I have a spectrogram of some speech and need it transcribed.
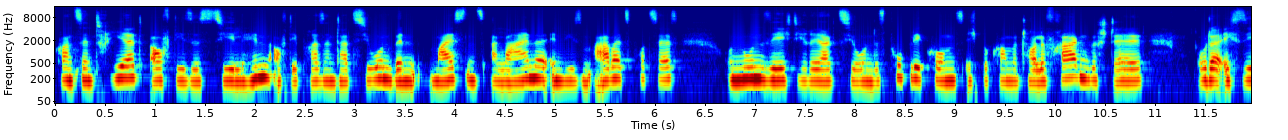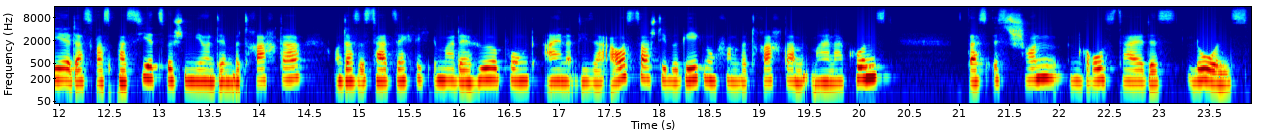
konzentriert auf dieses Ziel hin, auf die Präsentation, bin meistens alleine in diesem Arbeitsprozess. Und nun sehe ich die Reaktion des Publikums. Ich bekomme tolle Fragen gestellt oder ich sehe das, was passiert zwischen mir und dem Betrachter. Und das ist tatsächlich immer der Höhepunkt einer, dieser Austausch, die Begegnung von Betrachter mit meiner Kunst. Das ist schon ein Großteil des Lohns.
